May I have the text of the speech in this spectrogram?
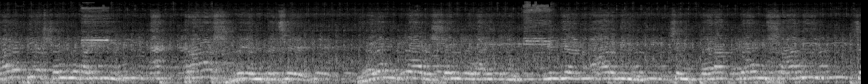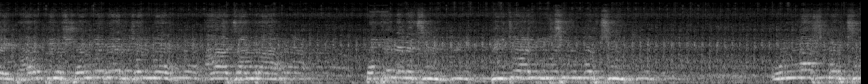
ভারতীয় সৈন্যবাহিনী এক ত্রাস হয়ে উঠেছে। ভয়ঙ্কর সৈন্যবাহিনী ইন্ডিয়ান আর্মি সেই পরাক্রমশালী, সেই ভারতীয় সৈন্যদের জন্য আজ আমরা পথে নেমেছি, বিজয় মিছিল করছি, উল্লাস করছি।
